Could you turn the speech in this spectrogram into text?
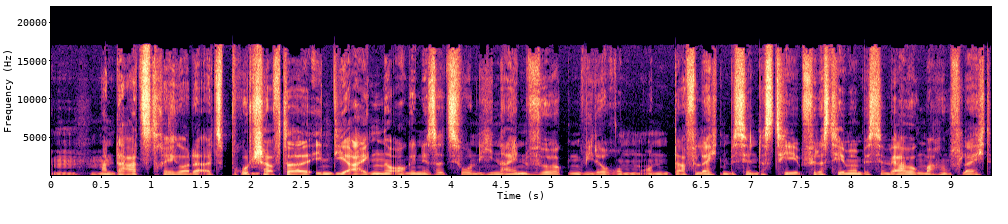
Mandatsträger oder als Botschafter in die eigene Organisation hineinwirken wiederum und da vielleicht ein bisschen das The für das Thema ein bisschen Werbung machen, vielleicht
